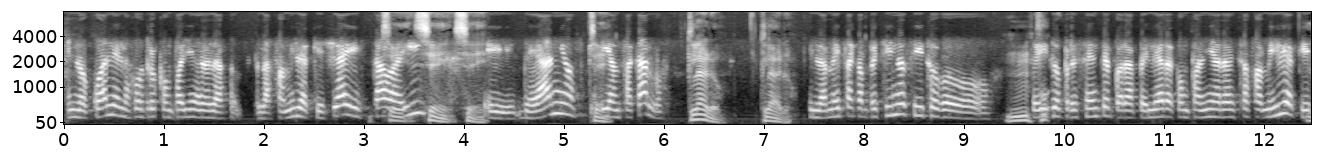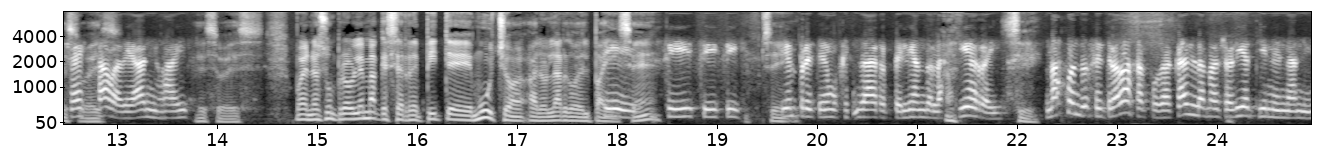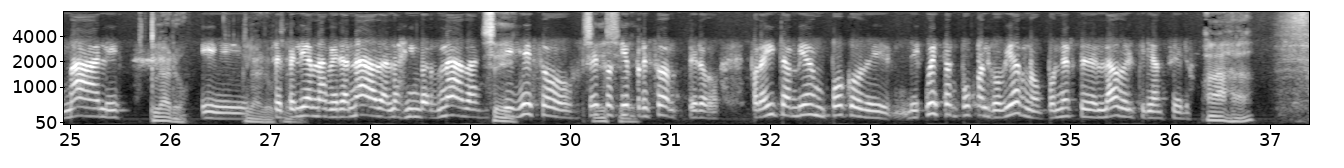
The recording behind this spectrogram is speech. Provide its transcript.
en lo cual los otros compañeros de la, la familia que ya estaba Sí, ahí sí, sí. eh, de años querían sacarlos Claro, claro. y la mesa campesina se hizo Mm, se hizo presente para pelear acompañar a esa familia que ya es. estaba de años ahí Eso es. Bueno, es un problema que se repite mucho a lo largo del país, sí, ¿eh? sí, sí, sí, Sí. Siempre tenemos que estar peleando las Ah, tierras y sí. más cuando se trabaja, porque acá la mayoría tienen animales, Claro. eh, Claro, se claro. pelean las veranadas, las invernadas, Sí. es eso, eso siempre son, pero por ahí también un poco de, le cuesta un poco al gobierno ponerse del lado del criancero. Ajá.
